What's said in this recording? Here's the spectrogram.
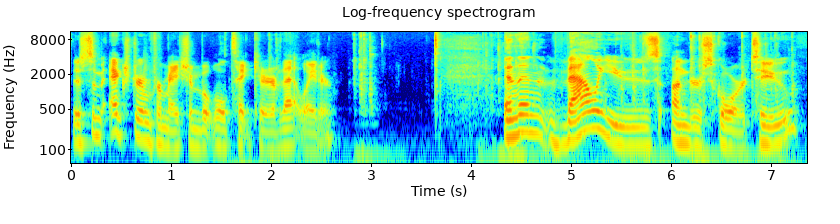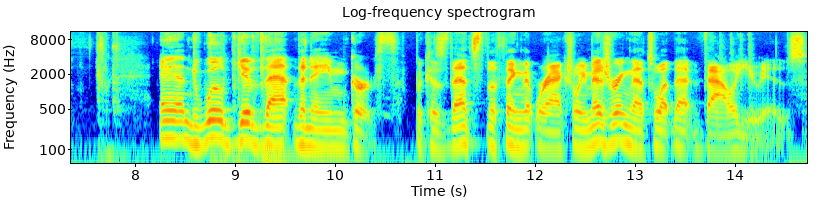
There's some extra information, but we'll take care of that later. And then values underscore 2, and we'll give that the name girth because that's the thing that we're actually measuring. That's what that value is.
